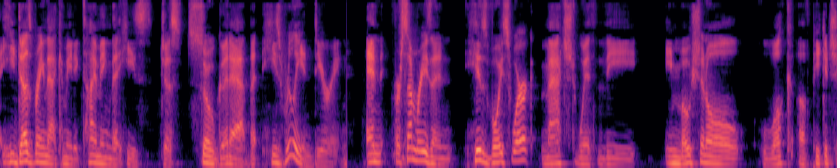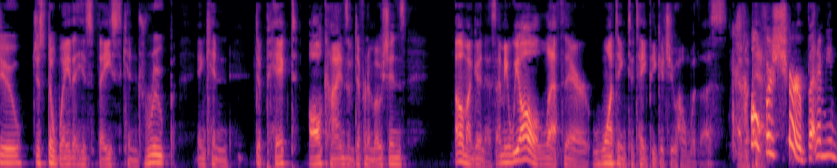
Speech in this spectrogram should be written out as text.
he does bring that comedic timing that he's just so good at, but he's really endearing. And for some reason, his voice work matched with the emotional look of Pikachu, just the way that his face can droop and can depict all kinds of different emotions. Oh my goodness. I mean, we all left there wanting to take Pikachu home with us Oh, for sure. But I mean,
